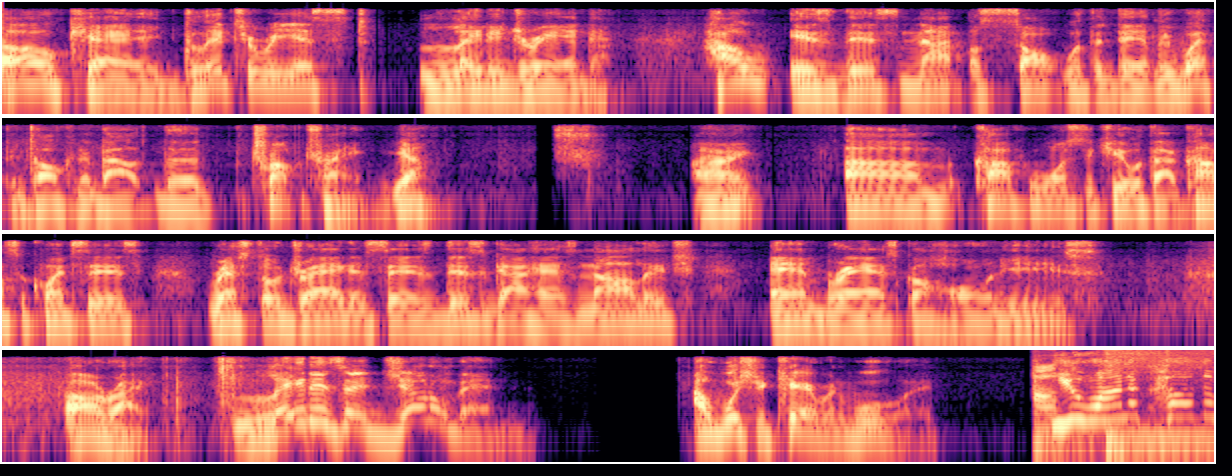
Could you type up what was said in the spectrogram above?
Okay, glitteriest Lady Dread. How is this not assault with a deadly weapon? Talking about the Trump train. Yeah. All right. Um, cop who wants to kill without consequences. Resto Dragon says this guy has knowledge and brass cojones. All right, ladies and gentlemen, I wish a Karen would. You want to call the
